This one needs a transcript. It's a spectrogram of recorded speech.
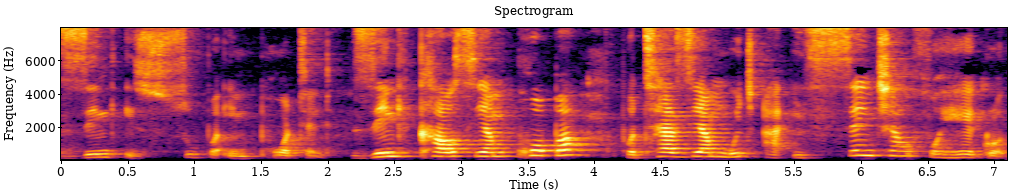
zinc is super important. Zinc calcium copper potassium which are essential for hair growth.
